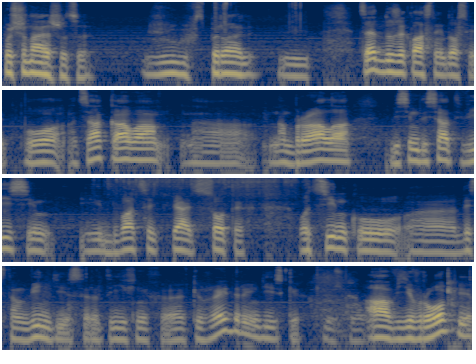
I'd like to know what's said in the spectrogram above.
починаєш оце. Жух, спіраль. І Це дуже класний досвід, бо ця кава е, набрала 88,25 оцінку е, десь там в Індії серед їхніх е, кюргрейдерів індійських. А в Європі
